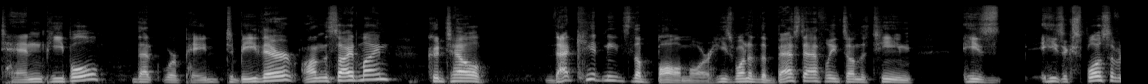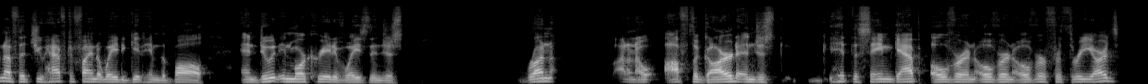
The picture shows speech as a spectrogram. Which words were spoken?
10 people that were paid to be there on the sideline, could tell that kid needs the ball more. He's one of the best athletes on the team. He's he's explosive enough that you have to find a way to get him the ball and do it in more creative ways than just run I don't know, off the guard and just hit the same gap over and over and over for three yards.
